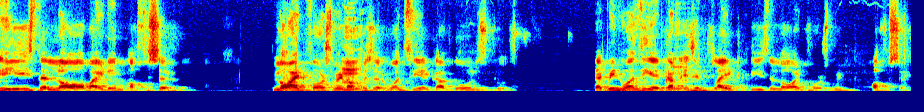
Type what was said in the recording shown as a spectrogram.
he is the law abiding officer law enforcement mm. officer once the aircraft door is closed that means once the aircraft mm. is in flight he is the law enforcement officer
